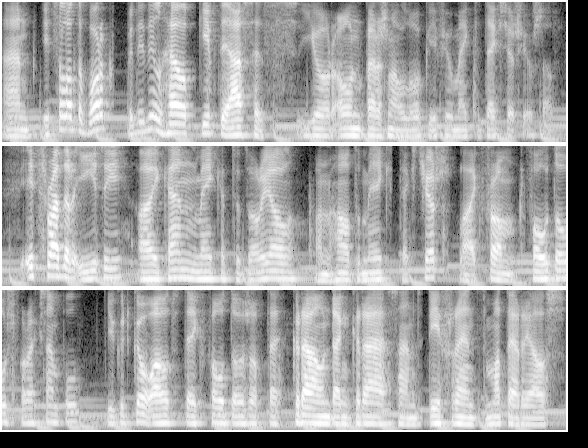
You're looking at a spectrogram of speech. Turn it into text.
And it's a lot of work, but it'll help give the assets your own personal look if you make the textures yourself. It's rather easy. I can make a tutorial on how to make textures, like from photos, for example. You could go out, take photos of the ground and grass and different materials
